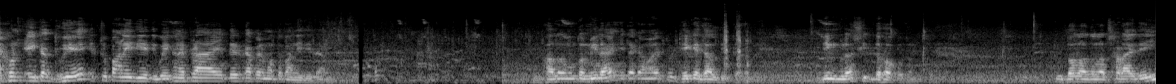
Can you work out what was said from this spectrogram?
এখন এইটা ধুয়ে একটু পানি দিয়ে দিব। এখানে প্রায় দেড় কাপের মতো পানি দিলাম। ভালো মতো মিলায়, এটাকে আমার একটু ঢেকে জাল দিতে হবে। ডিমগুলা সিদ্ধ হওয়া পর্যন্ত। একটু দলা দলা ছড়াই দিই।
